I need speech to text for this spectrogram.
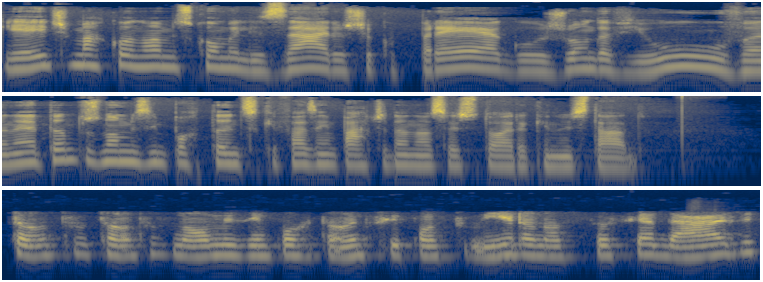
E aí a gente marcou nomes como Elisário, Chico Prego, João da Viúva, né? Tantos nomes importantes que fazem parte da nossa história aqui no estado. Tanto, tantos nomes importantes que construíram a nossa sociedade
